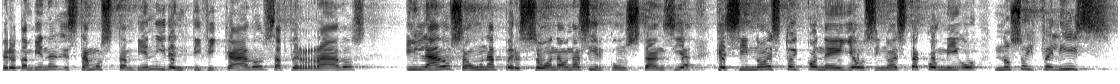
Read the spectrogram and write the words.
pero también estamos también identificados, aferrados, hilados a una persona, a una circunstancia que si no estoy con ella o si no está conmigo, no soy feliz.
